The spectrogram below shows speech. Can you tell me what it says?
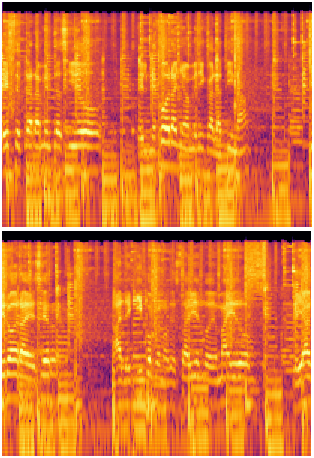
Este claramente ha sido el mejor año de América Latina. Quiero agradecer al equipo que nos está viendo de Maido, que ya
